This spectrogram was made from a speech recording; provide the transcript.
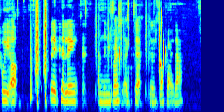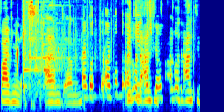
tweet up, click a link, and then you press accept and stuff like that. Five minutes, and um, I got the, I got the I got the anti. I got the anti.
